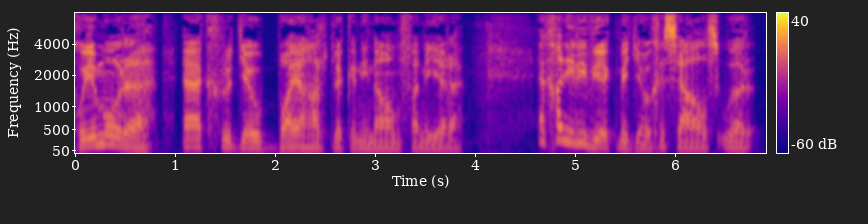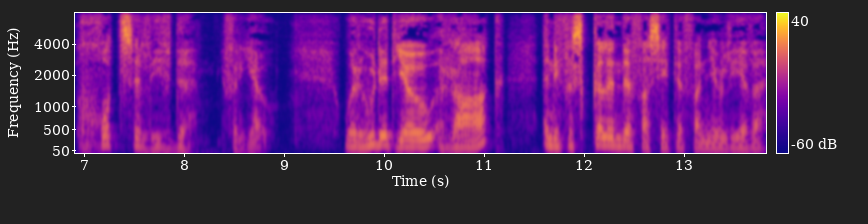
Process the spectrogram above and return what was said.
Goeiemôre. Ek groet jou baie hartlik in die naam van die Here. Ek gaan hierdie week met jou gesels oor God se liefde vir jou. Oor hoe dit jou raak in die verskillende fasette van jou lewe.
